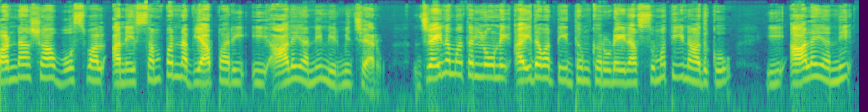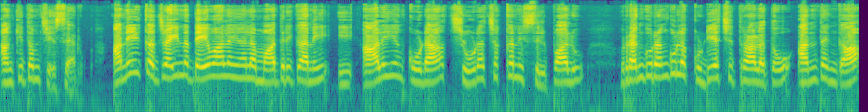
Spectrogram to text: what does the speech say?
బండాషా ఓస్వాల్ అనే సంపన్న వ్యాపారి ఈ ఆలయాన్ని నిర్మించారు. జైన మతంలోని ఐదవ తీర్థంకరుడైన సుమతీనాథుకు ఈ ఆలయాన్ని అంకితం చేశారు. అనేక జైన దేవాలయాల మాదిరిగానే ఈ ఆలయం కూడా చూడచక్కని శిల్పాలు రంగురంగుల కుడ్య చిత్రాలతో అందంగా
